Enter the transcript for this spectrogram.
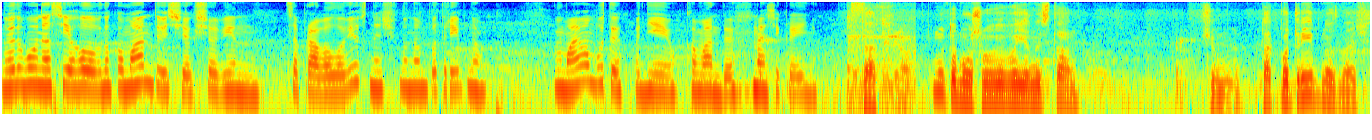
Ну, я думаю, у нас є головнокомандуючий. Якщо він це правило вів, значить воно нам потрібно. Ми маємо бути однією командою в нашій країні. Так. Ну тому що воєнний стан. Чому? Так потрібно, значить.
